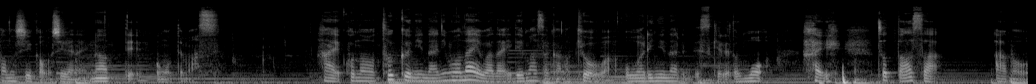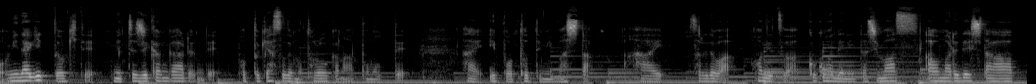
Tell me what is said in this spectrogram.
楽しいかもしれないなって思ってます。はいこの特に何もない話題でまさかの今日は終わりになるんですけれどもはいちょっと朝あのみなぎって起きてめっちゃ時間があるんでポッドキャストでも撮ろうかなと思ってはい一本撮ってみました。はいそれでは本日はここまでにいたします。青丸でした。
